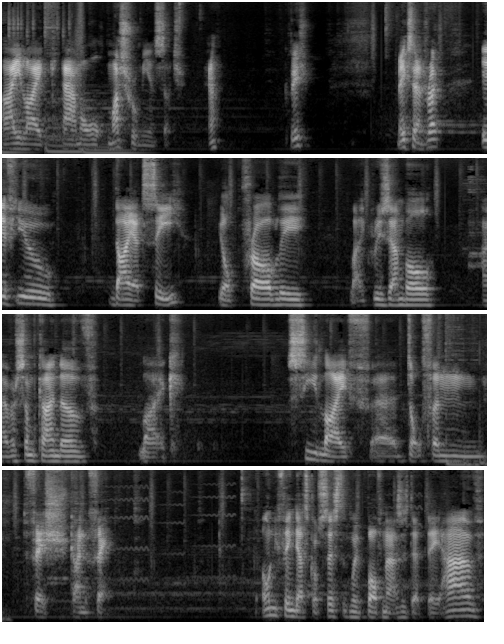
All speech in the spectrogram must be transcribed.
I like am all mushroomy and such. Yeah? Capiche? Makes sense, right? If you die at sea, you'll probably like resemble either some kind of like sea life, uh, dolphin, fish kind of thing. The only thing that's consistent with Bovnas is that they have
